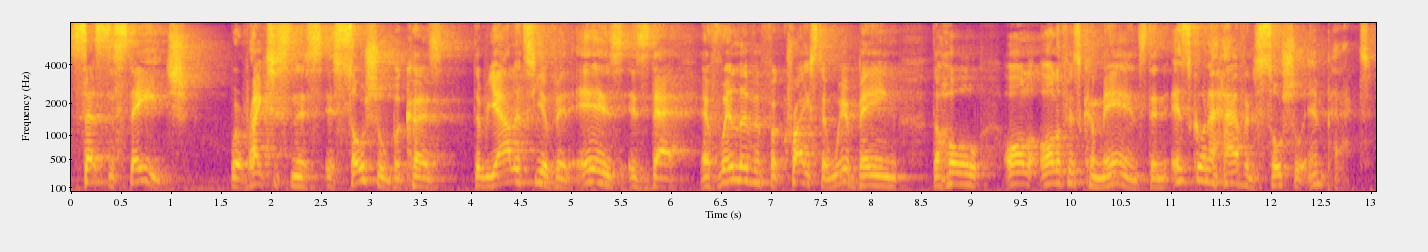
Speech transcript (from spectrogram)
sets the stage where righteousness is social because the reality of it is is that if we're living for Christ and we're obeying the whole all all of his commands, then it's going to have a social impact.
